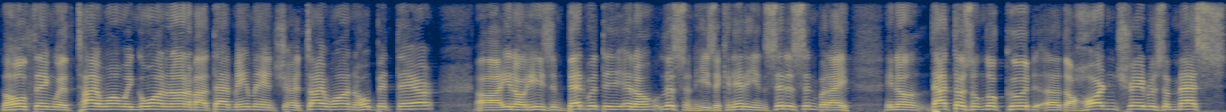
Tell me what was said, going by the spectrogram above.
the whole thing with Taiwan. We can go on and on about that, mainland uh, Taiwan, the whole bit there. Uh, you know, he's in bed with the, you know, listen, he's a Canadian citizen, but I, you know, that doesn't look good. Uh, the Harden trade was a mess.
